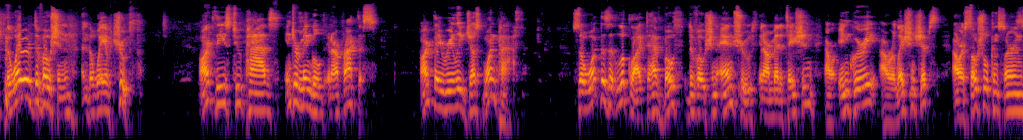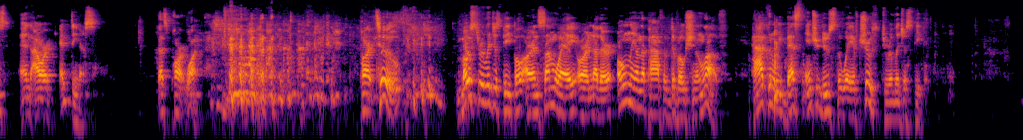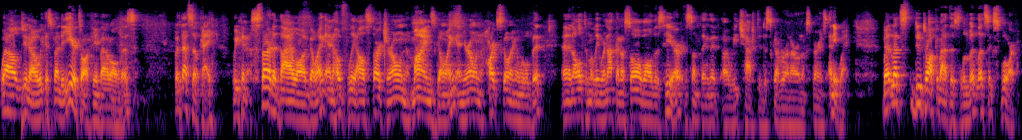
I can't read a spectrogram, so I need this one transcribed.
the way of devotion and the way of truth. Aren't these two paths intermingled in our practice? Aren't they really just one path? So, what does it look like to have both devotion and truth in our meditation, our inquiry, our relationships, our social concerns, and our emptiness? That's part one. part two most religious people are in some way or another only on the path of devotion and love. How can we best introduce the way of truth to religious people? Well, you know, we could spend a year talking about all this, but that's okay. We can start a dialogue going, and hopefully, I'll start your own minds going and your own hearts going a little bit. And ultimately, we're not going to solve all this here. It's something that uh, we each have to discover in our own experience anyway. But let's do talk about this a little bit. Let's explore.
